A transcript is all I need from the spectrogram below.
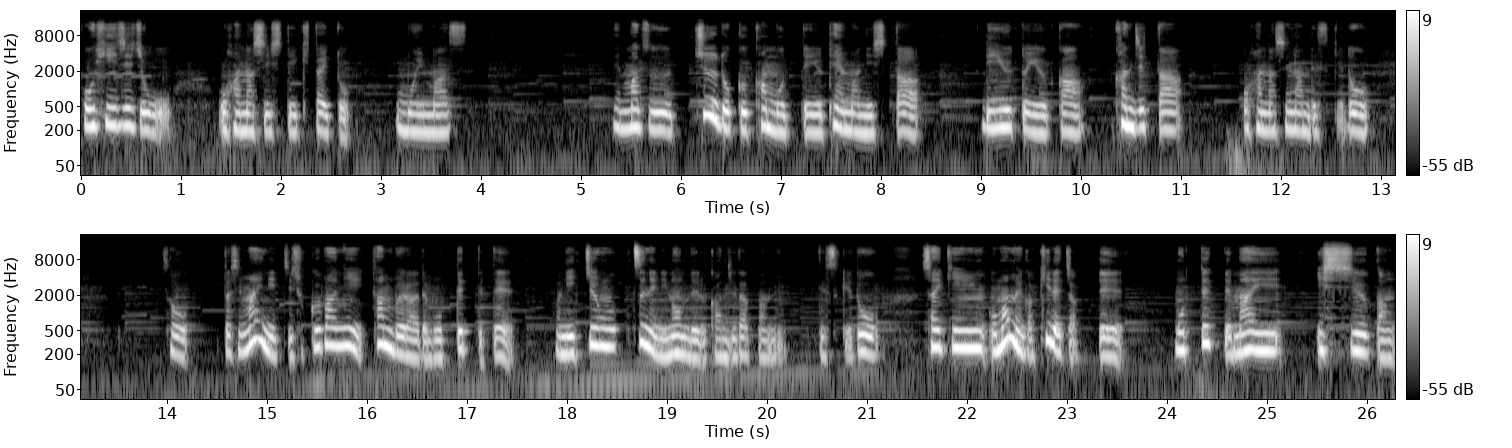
コーヒー事情をお話ししていきたいと思います。でまず中毒かもっていうテーマにした理由というか感じたお話なんですけどそう。私毎日職場にタンブラーで持ってってて日中も常に飲んでる感じだったんですけど最近お豆が切れちゃって持ってってない1週間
